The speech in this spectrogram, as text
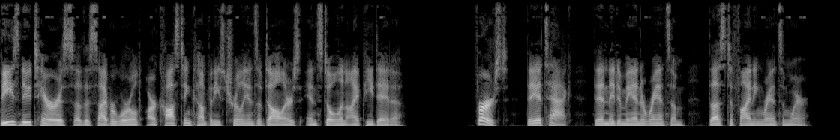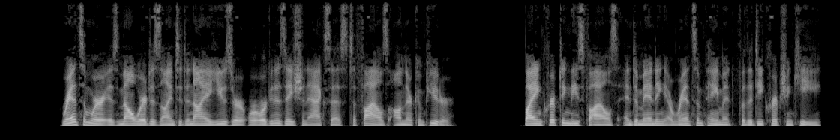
These new terrorists of the cyber world are costing companies trillions of dollars in stolen IP data. First, they attack, then they demand a ransom, thus defining ransomware. Ransomware is malware designed to deny a user or organization access to files on their computer. By encrypting these files and demanding a ransom payment for the decryption key,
